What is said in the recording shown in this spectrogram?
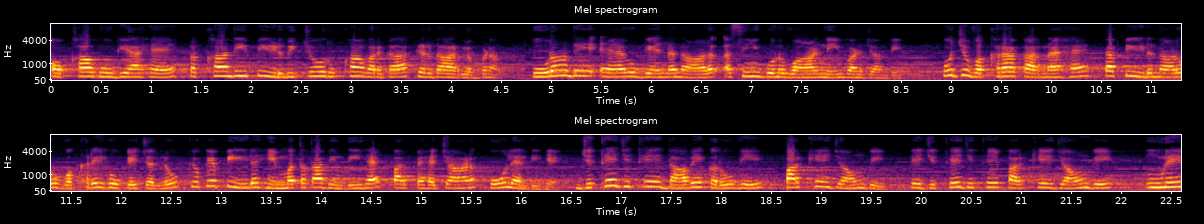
ਔਖਾ ਹੋ ਗਿਆ ਹੈ ਪੱਖਾਂ ਦੀ ਭੀੜ ਵਿੱਚੋਂ ਰੁੱਖਾਂ ਵਰਗਾ ਕਿਰਦਾਰ ਲੱਭਣਾ। ਹੋਰਾਂ ਦੇ ਐਵ ਗਿਣ ਨਾਲ ਅਸੀਂ ਗੁਣਵਾਨ ਨਹੀਂ ਬਣ ਜਾਂਦੇ। ਕੁਝ ਵੱਖਰਾ ਕਰਨਾ ਹੈ ਤਾਂ ਭੀੜ ਨਾਲੋਂ ਵੱਖਰੇ ਹੋ ਕੇ ਚੱਲੋ, ਕਿਉਂਕਿ ਭੀੜ ਹਿੰਮਤ ਤਾਂ ਦਿੰਦੀ ਹੈ, ਪਰ ਪਹਿਚਾਣ ਖੋ ਲੈਂਦੀ ਹੈ। ਜਿੱਥੇ ਜਿੱਥੇ ਦਾਅਵੇ ਕਰੋਗੇ, ਪਰਖੇ ਜਾਓਗੇ ਤੇ ਜਿੱਥੇ ਜਿੱਥੇ ਪਰਖੇ ਜਾਓਗੇ ਊਣੇ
